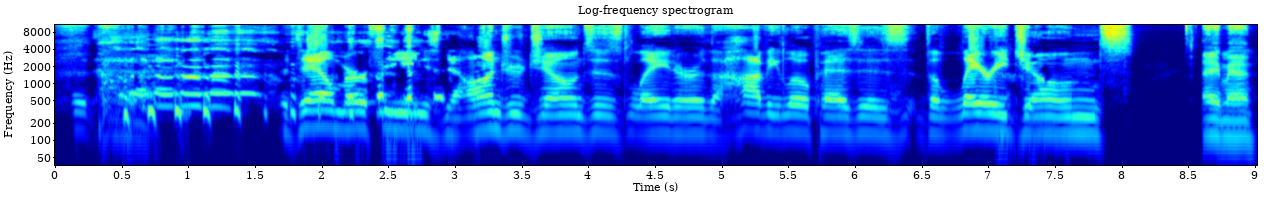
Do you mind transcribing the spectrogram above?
the Dale Murphys, the Andrew Joneses later, the Javy Lopez's, the Larry Jones. Hey man,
